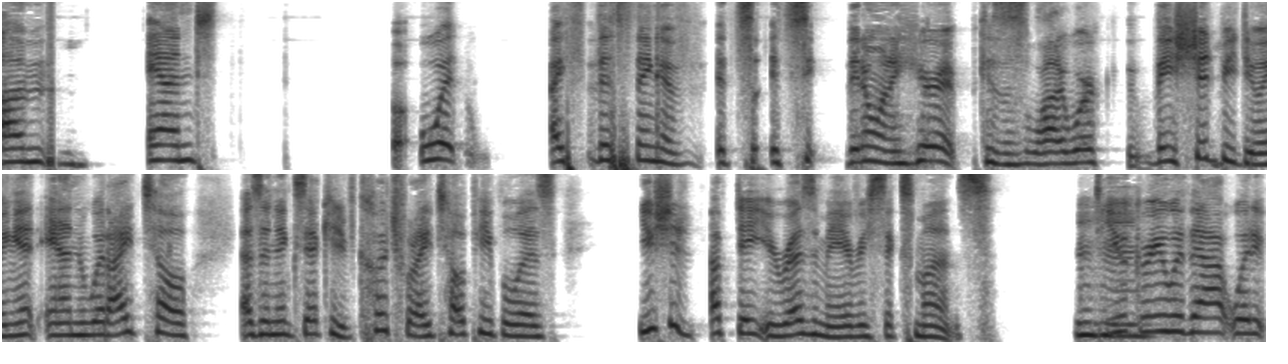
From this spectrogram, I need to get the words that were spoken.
um, mm-hmm. and what I this thing of it's it's they don't want to hear it because it's a lot of work. They should be doing it. And what I tell as an executive coach, what I tell people is you should update your resume every six months. Mm-hmm. Do you mm-hmm. agree with that? What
